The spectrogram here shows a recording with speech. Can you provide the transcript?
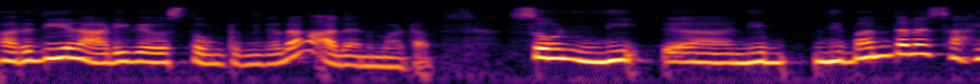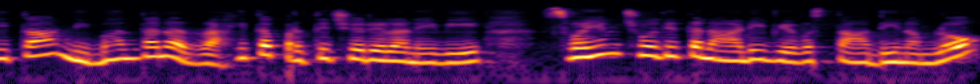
పరధీయ నాడీ వ్యవస్థ ఉంటుంది కదా అదనమాట సో ని ని- నిబంధన సహిత నిబంధన రహిత ప్రతిచర్యలు అనేవి స్వయం చోదిత నాడీ వ్యవస్థ ఆధీనంలో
